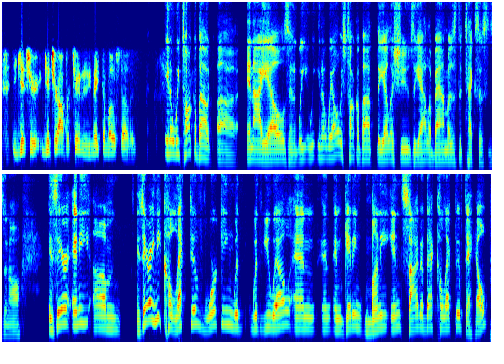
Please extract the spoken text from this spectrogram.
you get your get your opportunity, make the most of it. You know, we talk about uh, NILs, and we, we you know we always talk about the LSU's, the Alabamas, the Texases, and all. Is there any um, is there any collective working with with UL and, and and getting money inside of that collective to help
